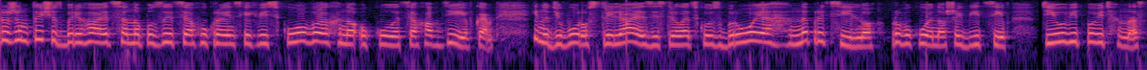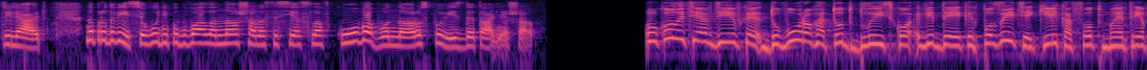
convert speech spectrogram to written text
Режим тиші зберігається на позиціях українських військових на околицях Авдіївки. Іноді ворог стріляє зі стрілецької зброї, неприцільно провокує наших бійців. Ті у відповідь не стріляють. На передовій сьогодні побувала наша Анастасія Славкова. Вона розповість детальніше. Околиці Авдіївки до ворога тут близько. Від деяких позицій кілька сот метрів.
